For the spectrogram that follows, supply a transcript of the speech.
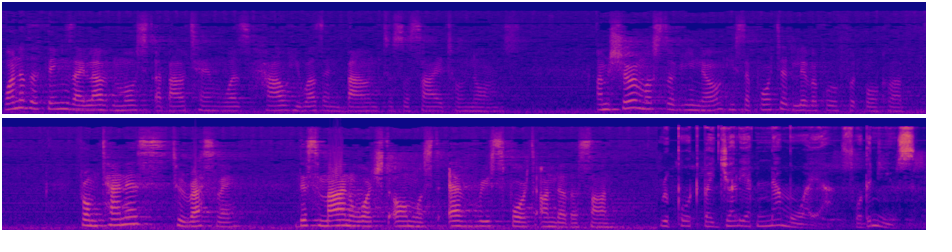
One of the things I loved most about him was how he wasn't bound to societal norms. I'm sure most of you know he supported Liverpool Football Club. From tennis to wrestling, this man watched almost every sport under the sun. Report by Jaliat Namuaya for the news.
